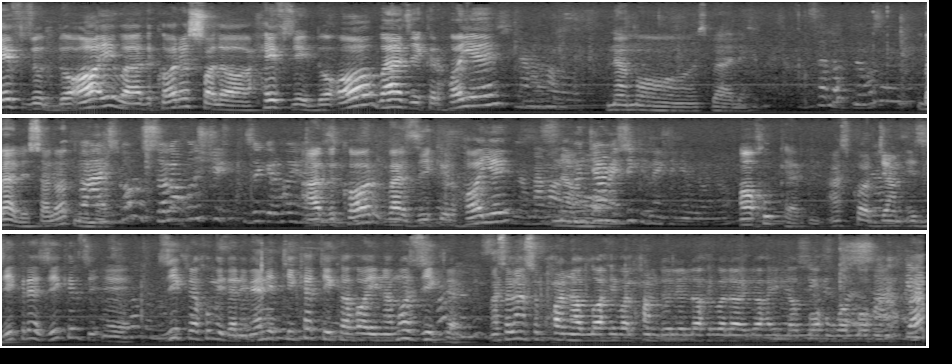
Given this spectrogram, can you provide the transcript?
حفظ دعای و اذکار صلاح. حفظ دعا و ذکرهای نماز. بله. بله سلات نماز. اذکار و ذکرهای نماز. آ خوب کردیم. از کار جمع ذکر ذکر ذکر خوب می‌دانیم. یعنی تیکه تیکه های نماز ذکر. مثلا سبحان الله و الحمد لله و لا اله الا الله و الله اکبر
